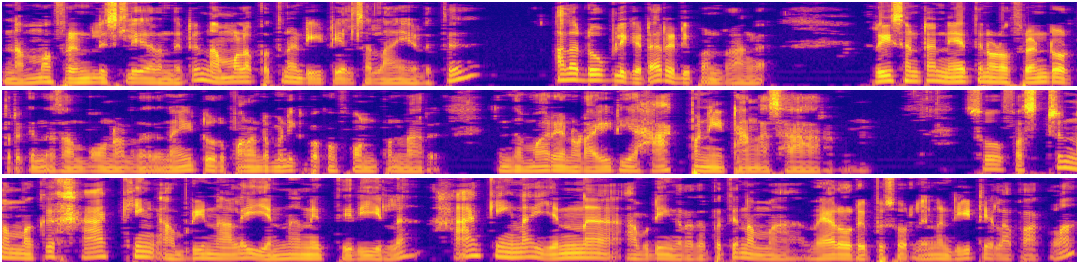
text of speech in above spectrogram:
நம்ம ஃப்ரெண்ட் லிஸ்ட்லேயே இருந்துட்டு நம்மளை பற்றின டீட்டெயில்ஸ் எல்லாம் எடுத்து அதை டூப்ளிகேட்டாக ரெடி பண்ணுறாங்க ரீசெண்டாக நேற்று என்னோடய ஃப்ரெண்ட் ஒருத்தருக்கு இந்த சம்பவம் நடந்தது. நைட்டு ஒரு பன்னெண்டு மணிக்கு பக்கம் ஃபோன் பண்ணார். இந்த மாதிரி என்னோடய ஐடியா ஹேக் பண்ணிட்டாங்க சார் ஸோ ஃபஸ்ட்டு நமக்கு ஹேக்கிங் அப்படின்னாலே என்னன்னே தெரியல. ஹேக்கிங்னா என்ன அப்படிங்கிறத பற்றி நம்ம வேற ஒரு எபிசோடில் டீட்டெயிலாக பார்க்கலாம்.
